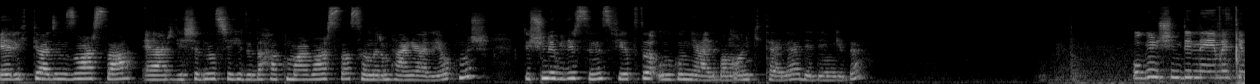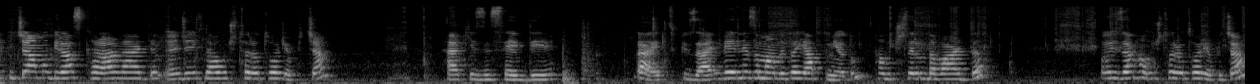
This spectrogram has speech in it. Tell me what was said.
Eğer ihtiyacınız varsa, eğer yaşadığınız şehirde de Hakmar varsa sanırım her yerde yokmuş. Düşünebilirsiniz. Fiyatı da uygun geldi bana 12 TL dediğim gibi. Bugün şimdi ne yemek yapacağımı biraz karar verdim. Öncelikle havuç tarator yapacağım. Herkesin sevdiği. Gayet güzel ve ne zamandır da yapmıyordum. Havuçlarım da vardı. O yüzden havuç tarator yapacağım.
